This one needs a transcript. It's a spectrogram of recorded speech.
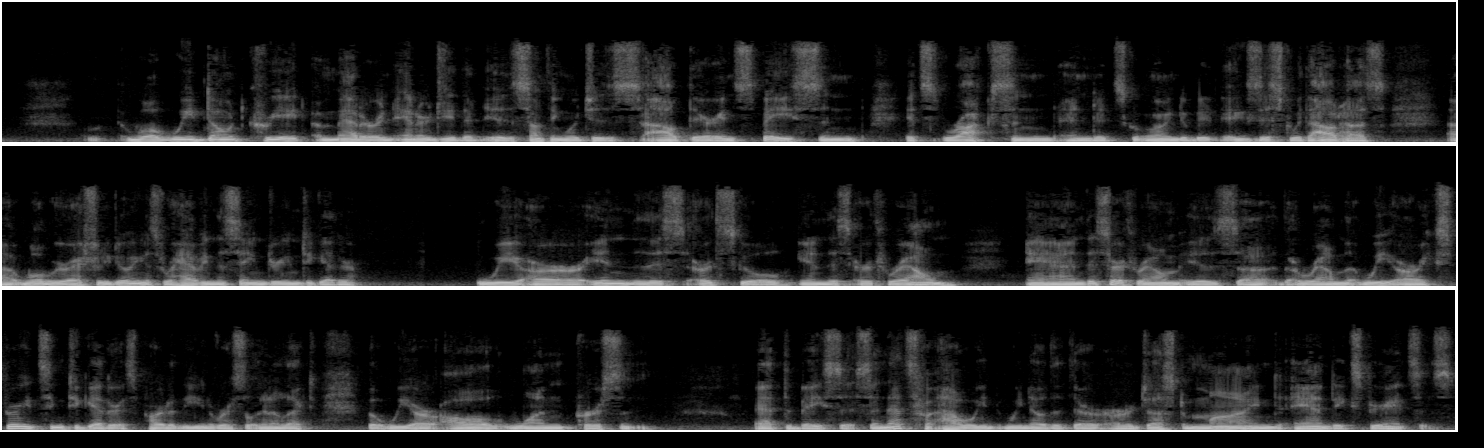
well, we don't create a matter and energy that is something which is out there in space and it's rocks and, and it's going to be, exist without us. Uh, what we're actually doing is we're having the same dream together. We are in this Earth school, in this Earth realm, and this Earth realm is uh, a realm that we are experiencing together as part of the universal intellect, but we are all one person at the basis. And that's how we, we know that there are just mind and experiences.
